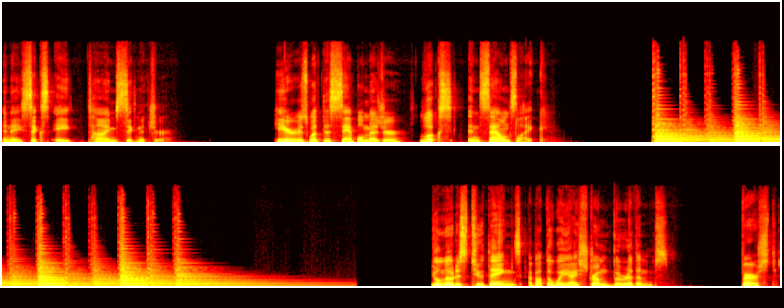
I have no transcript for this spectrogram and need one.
in a 6-8 time signature. Here is what this sample measure looks and sounds like. You'll notice two things about the way I strummed the rhythms. First,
